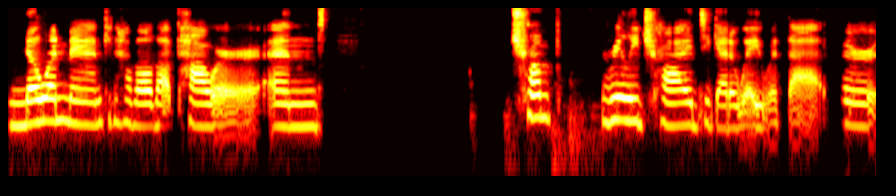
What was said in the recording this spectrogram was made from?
no one man can have all that power, and Trump really tried to get away with that for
